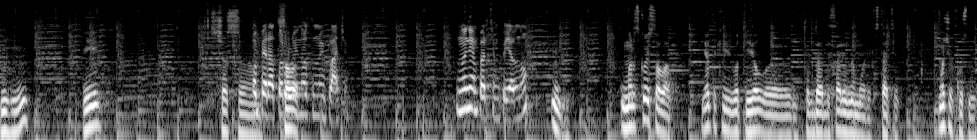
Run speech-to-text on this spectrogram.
Мгм. И сейчас э, operatorului салат. nostru nu-i place. Nu ne împărțim cu el, nu? М. Морской салат. Я такие вот ел, э, когда отдыхали на море, кстати. Очень вкусный.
